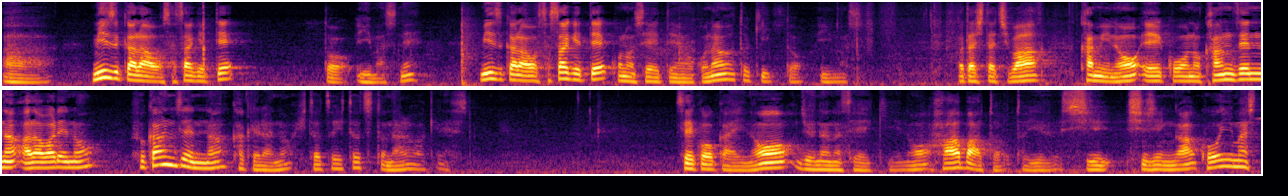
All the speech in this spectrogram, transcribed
あ自らを捧げてと言いますね。自らを捧げてこの聖典を行う時と言います。私たちは神の栄光の完全な現れの不完全なかけらの一つ一つとなるわけです。聖公会の17世紀のハーバートという詩詩人がこう言いました。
